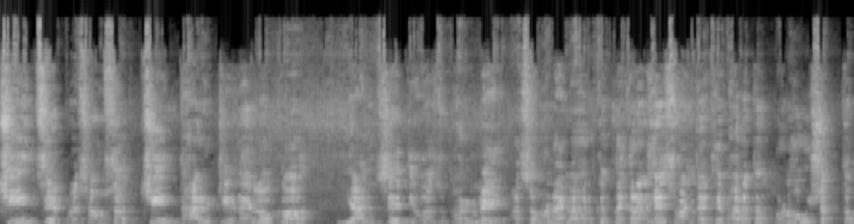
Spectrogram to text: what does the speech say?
चीनचे प्रशंसक चीन धार्जिणे लोक यांचे दिवस भरले असं म्हणायला हरकत नाही कारण हेच म्हणतात हे भारतात पण होऊ शकतं.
